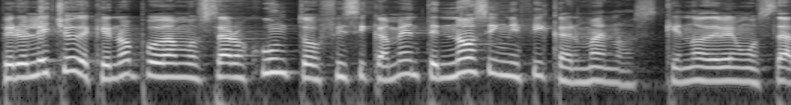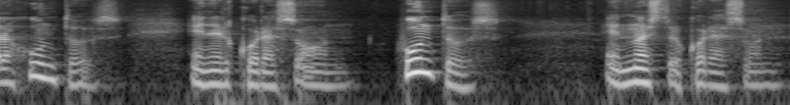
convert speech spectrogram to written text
Pero el hecho de que no podamos estar juntos físicamente no significa, hermanos, que no debemos estar juntos en el corazón, juntos en nuestro corazón.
